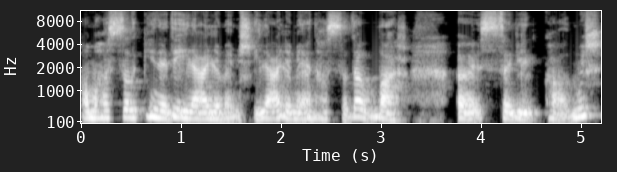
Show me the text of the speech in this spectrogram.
ama hastalık yine de ilerlememiş. İlerlemeyen hastada var, stabil kalmış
